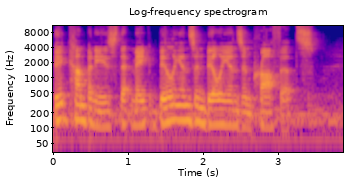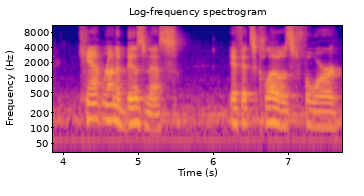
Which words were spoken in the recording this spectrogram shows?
big companies that make billions and billions in profits can't run a business if it's closed for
